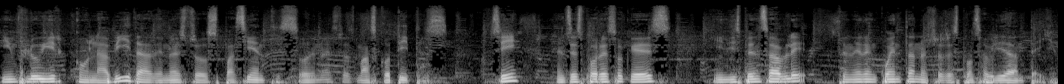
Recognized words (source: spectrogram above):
influir con la vida de nuestros pacientes o de nuestras mascotitas. ¿Sí? Entonces por eso que es indispensable tener en cuenta nuestra responsabilidad ante ello.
